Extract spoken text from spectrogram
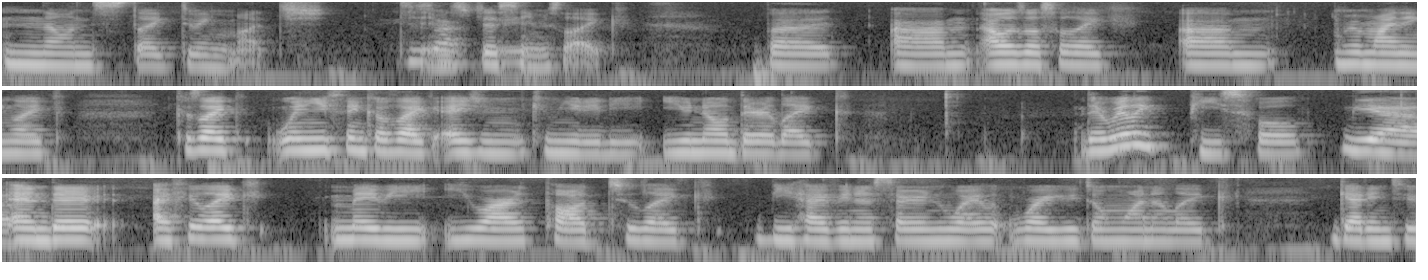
no one's like doing much. Exactly. just seems like. But um i was also like um reminding like because like when you think of like asian community you know they're like they're really peaceful Yeah. and they i feel like maybe you are taught to like behave in a certain way where you don't want to like get into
